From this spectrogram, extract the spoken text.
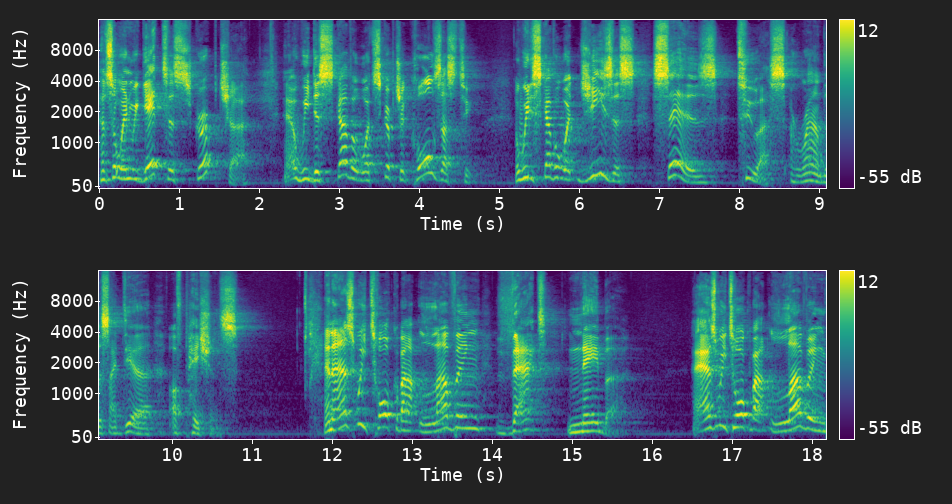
And so when we get to Scripture, we discover what Scripture calls us to. And we discover what Jesus says to us around this idea of patience. And as we talk about loving that neighbor, as we talk about loving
